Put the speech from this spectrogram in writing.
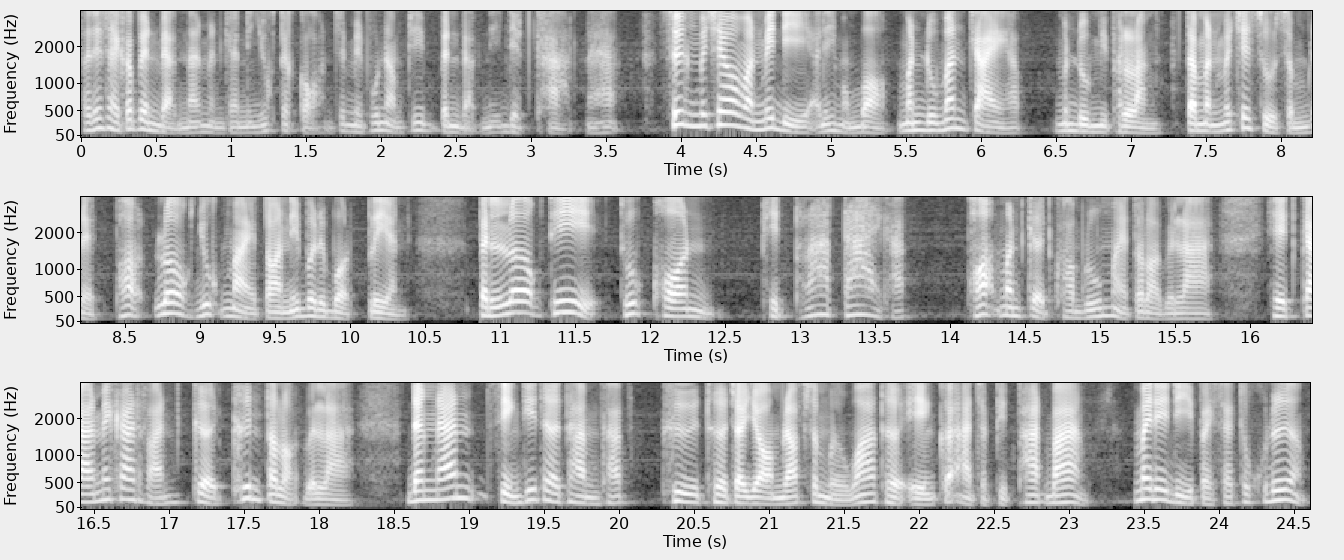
ประเทศไทยก็เป็นแบบนั้นเหมือนกันในยุคต่ก่อนจะเป็นผู้นำที่เป็นแบบนี้เด็ดขาดนะฮะซึ่งไม่ใช่ว่ามันไม่ดีอันนี้ผมบอก มันดูมั่นใจครับ มันดูมีพลัง แต่มันไม่ใช่สูตรสำเร็จ เพราะโลกยุคใหม่ตอนนี้บริบทเปลี่ยน เป็นโลกที่ทุกคนผิดพลาดได้ครับเพราะมันเกิดความรู้ใหม่ตลอดเวลา เหตุการณ์ไม่คาดฝันเกิดขึ้นตลอดเวลา ดังนั้นสิ่งที่เธอทำครับ คือเธอจะยอมรับเสมอว่าเธอเองก็อาจจะผิดพลาดบ้าง ไม่ได้ดีไปซะทุกเรื่อง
